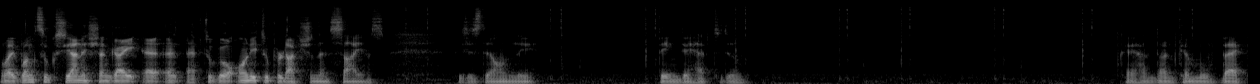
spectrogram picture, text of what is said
Right, Guangzhou, Xi'an and Shanghai uh, uh, have to go only to production and science. This is the only thing they have to do. Okay, Handan can move back.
